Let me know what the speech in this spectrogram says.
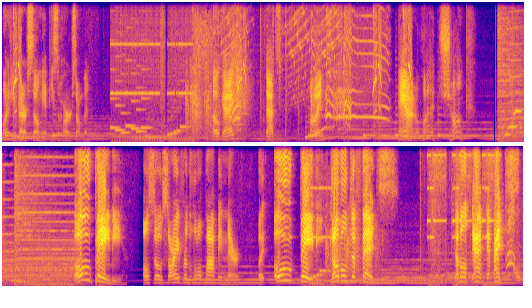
One of you better sell me a piece of heart or something. Okay. That's fine. Man, a lot of junk. Oh, baby! Also, sorry for the little popping there. But, oh, baby! Double defense! Double that defense! Oh!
